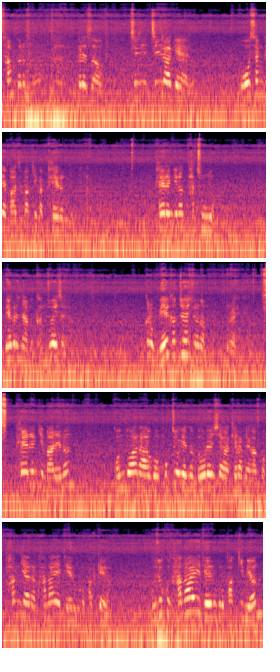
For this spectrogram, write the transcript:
참 그런 거예요. 네. 그래서 지, 지질하게 오생대 마지막 기가 폐렴기입니다. 폐렴기는 파충류. 왜 그러냐면 건조해져요. 그럼 왜 건조해지는가 물어야 돼요. 폐렴기 말에는 곤도 하나하고 북쪽에 있는 노렌시아가 결합해갖고 판게아는 하나의 대륙으로 바뀌어요. 무조건 하나의 대륙으로 바뀌면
